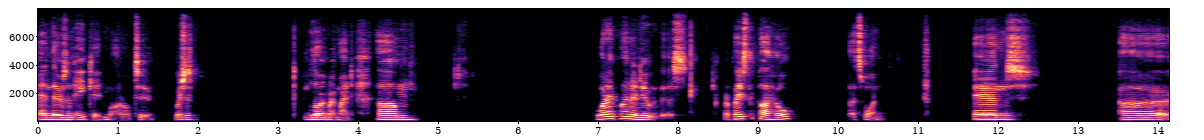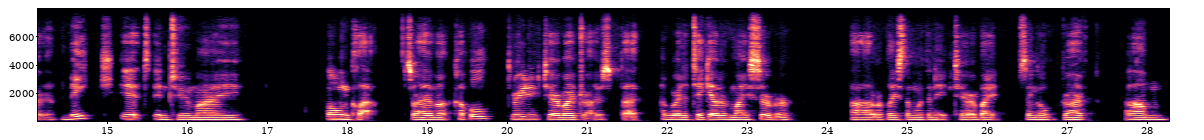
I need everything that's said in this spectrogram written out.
And there's an 8 gig model too, which is blowing my mind. Um, what I plan to do with this, replace the Pi-hole, that's one, and uh, make it into my own cloud. So I have a couple three terabyte drives that I'm going to take out of my server, uh, replace them with an eight terabyte single drive, um,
